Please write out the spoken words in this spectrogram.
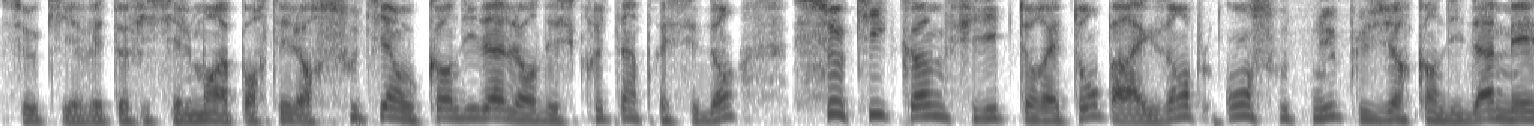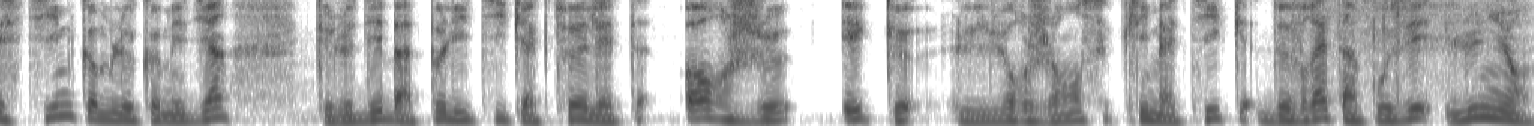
ceux qui avaient officiellement apporté leur soutien aux candidats lors des scrutins précédents, ceux qui, comme Philippe Torreton par exemple, ont soutenu plusieurs candidats, mais estiment, comme le comédien, que le débat politique actuel est hors jeu et que l'urgence climatique devrait imposer l'union.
